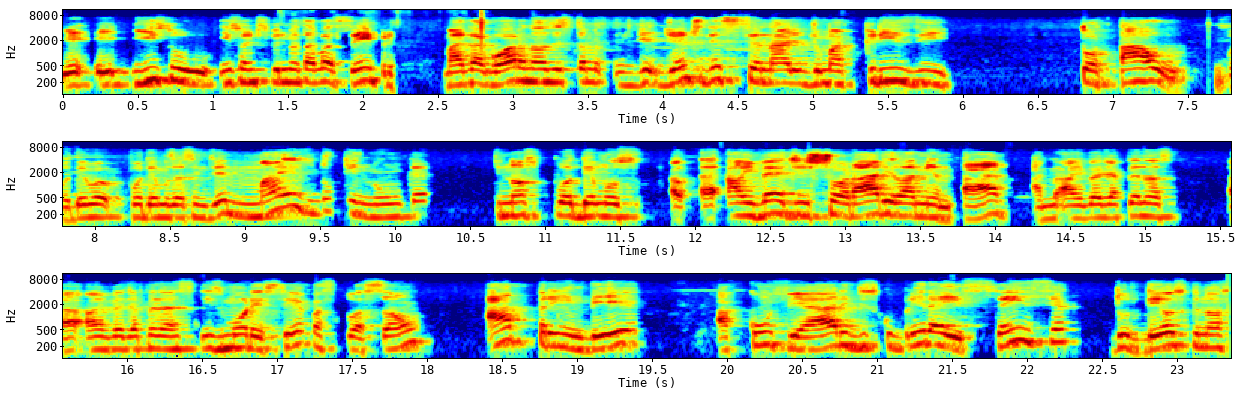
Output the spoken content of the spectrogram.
e, e isso, isso a gente experimentava sempre, mas agora nós estamos diante desse cenário de uma crise total, podemos, podemos assim dizer, mais do que nunca, que nós podemos, ao invés de chorar e lamentar, ao invés de apenas, ao invés de apenas esmorecer com a situação, aprender a confiar e descobrir a essência do Deus que nós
